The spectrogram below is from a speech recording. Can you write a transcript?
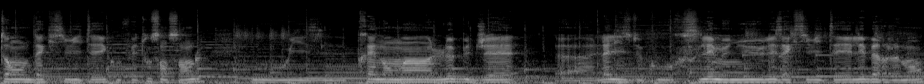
temps d'activité qu'on fait tous ensemble, en main le budget, euh, la liste de courses, les menus, les activités, l'hébergement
